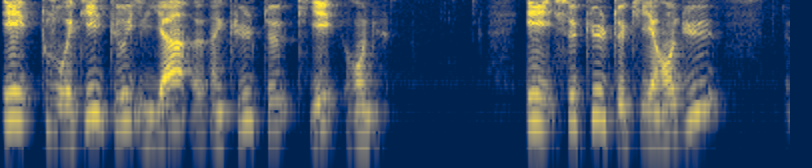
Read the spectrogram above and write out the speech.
Et toujours est-il qu'il y a euh, un culte qui est rendu. Et ce culte qui est rendu euh,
